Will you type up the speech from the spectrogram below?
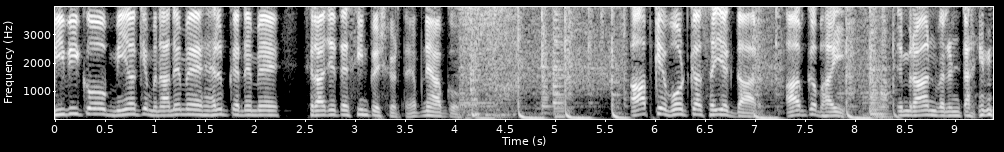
बीवी को मियाँ के मनाने में हेल्प करने में खराज तहसीन पेश करते हैं अपने आप को। आपके वोट का सही हकदार आपका भाई इमरान वेलेंटाइन।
